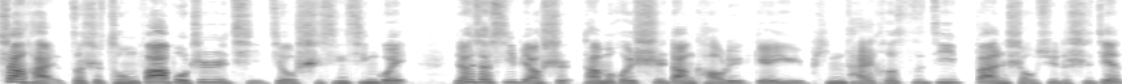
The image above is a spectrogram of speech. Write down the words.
上海则是从发布之日起就实行新规。杨晓西表示，他们会适当考虑给予平台和司机办手续的时间，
